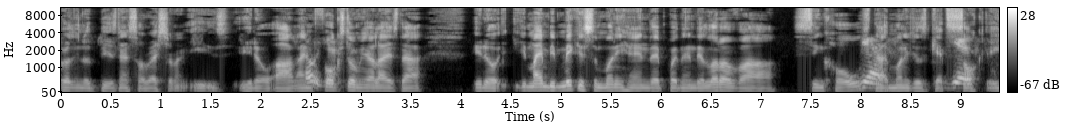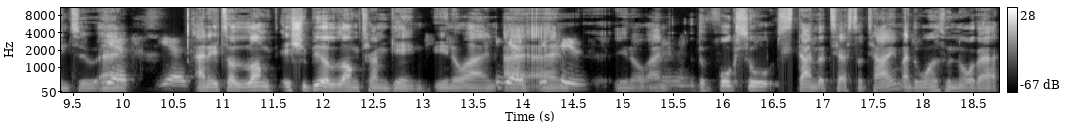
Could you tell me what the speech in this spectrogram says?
running a business or restaurant is, you know, um, and oh, folks yeah. don't realize that, you know, you might be making some money here and there, but then there are a lot of, uh, sinkholes yes. that money just gets yes. sucked into. And, yes, yes. And it's a long, it should be a long term game, you know, and, yes, and, it is. you know, and mm. the folks who stand the test of time and the ones who know that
